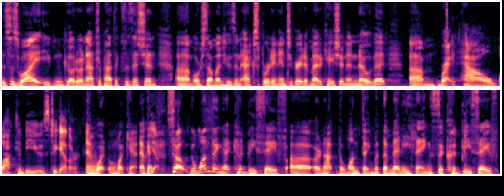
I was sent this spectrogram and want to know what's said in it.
This is why you can go to a naturopathic physician um, or someone who's an expert in integrative medication and know that um, Right? How what can be used together? And what and what can't. Okay, Yeah. so the one thing that could be safe, uh, or not the one thing, but the many things that could be safe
